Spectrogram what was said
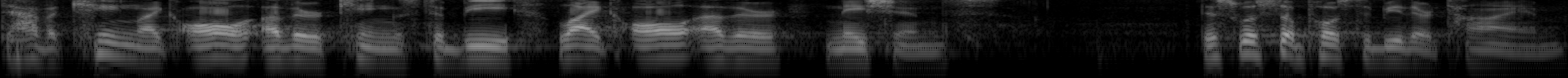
to have a king like all other kings, to be like all other nations. This was supposed to be their time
